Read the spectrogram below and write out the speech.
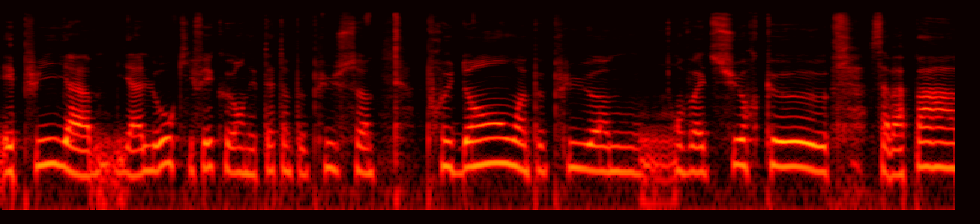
et puis il y a, l'eau qui fait qu'on est peut-être un peu plus euh, prudent, ou un peu plus... Euh, on va être sûr que ça va pas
